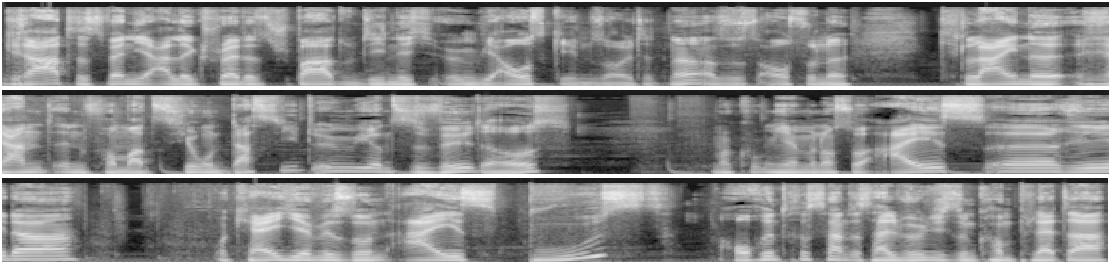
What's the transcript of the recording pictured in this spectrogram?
gratis, wenn ihr alle Credits spart und die nicht irgendwie ausgeben solltet, ne? Also ist auch so eine kleine Randinformation. Das sieht irgendwie ganz wild aus. Mal gucken, hier haben wir noch so Eisräder. Äh, okay, hier haben wir so einen Eisboost. Auch interessant. Ist halt wirklich so ein kompletter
